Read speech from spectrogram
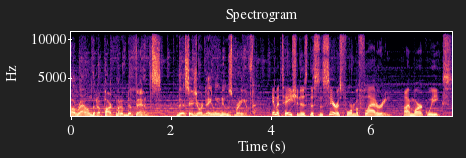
around the Department of Defense. This is your daily news brief. Imitation is the sincerest form of flattery. I'm Mark Weeks.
